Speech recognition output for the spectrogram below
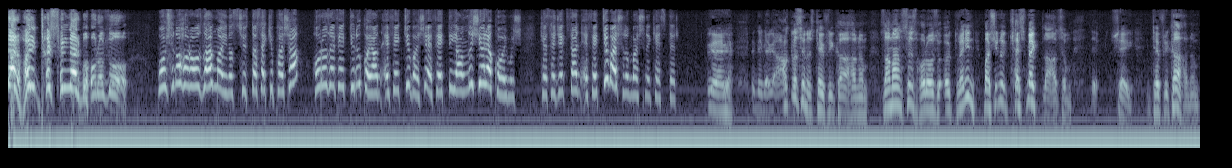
derhal kessinler bu horozu. Boşuna horozlanmayınız çift Asaki Paşa. Horoz efektini koyan efektçi başı efekti yanlış yere koymuş. Keseceksen efektçi başının başını kestir. Ee, haklısınız Tefrika Hanım. Zamansız horozu öttürenin başını kesmek lazım. Ee, Şey, Tefrika Hanım,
